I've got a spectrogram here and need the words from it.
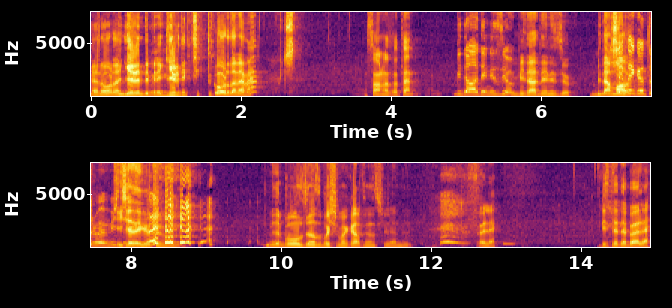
Yani oradan yerin dibine girdik çıktık oradan hemen. Sonra zaten Bir daha deniz yok. bir daha deniz yok. Bir daha İşe mal de götürmemiştir işe de götürmedi. bir de boğulacaksınız başıma kalacaksınız filan dedi. Öyle. Bizde de böyle.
